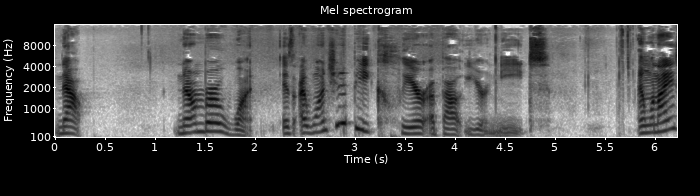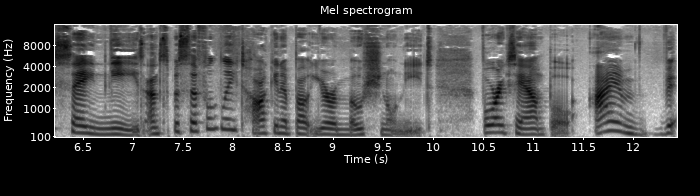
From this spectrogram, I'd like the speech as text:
Now, number one is I want you to be clear about your needs. And when I say needs, I'm specifically talking about your emotional needs. For example, I am, vi-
